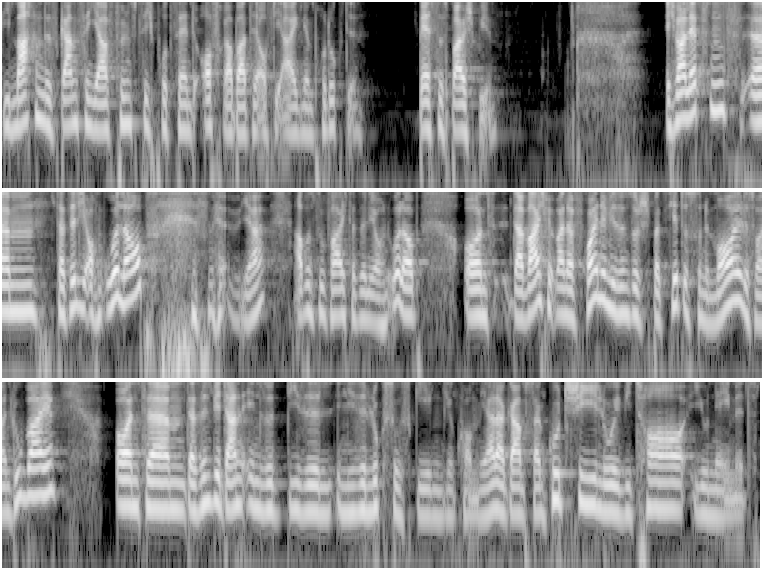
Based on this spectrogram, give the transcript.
Die machen das ganze Jahr 50% Off-Rabatte auf die eigenen Produkte. Bestes Beispiel. Ich war letztens ähm, tatsächlich auch im Urlaub. ja, ab und zu fahre ich tatsächlich auch in Urlaub. Und da war ich mit meiner Freundin, wir sind so spaziert durch so eine Mall, das war in Dubai. Und ähm, da sind wir dann in so diese, in diese Luxusgegend gekommen. Ja, da gab es dann Gucci, Louis Vuitton, you name it.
